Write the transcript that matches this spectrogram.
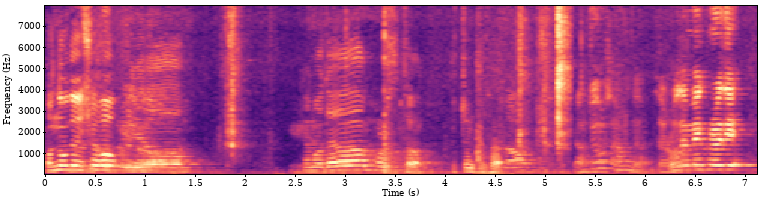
언로드 앤쇼. 클리어. Hammer down holster 9.94. 양쪽으로 사는 거야. 자, load make ready.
